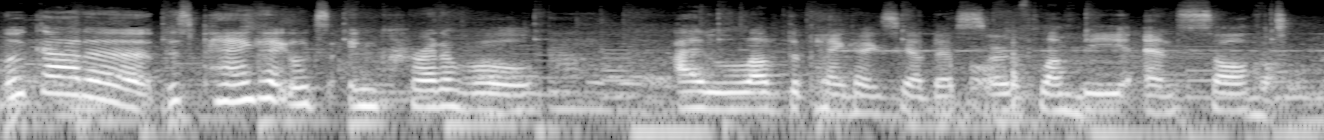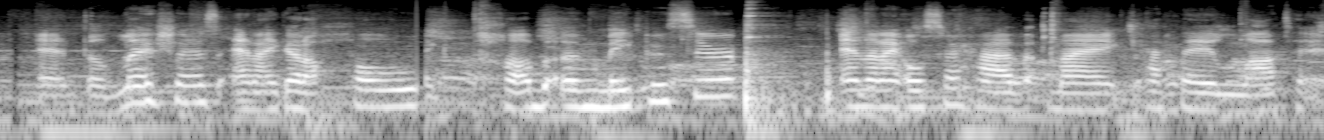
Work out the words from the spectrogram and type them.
Look at it! This pancake looks incredible. I love the pancakes here. They're so fluffy and soft and delicious. And I got a whole like, tub of maple syrup. And then I also have my cafe latte.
